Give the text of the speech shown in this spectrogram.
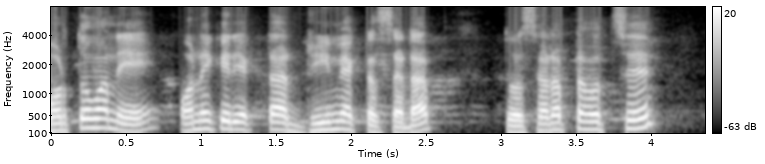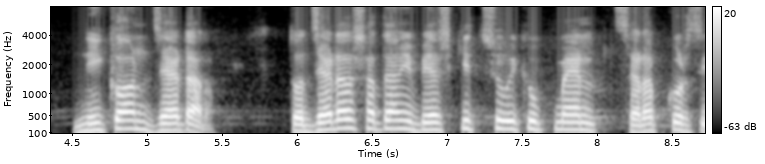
বর্তমানে অনেকেরই একটা ড্রিম একটা সেটআপ তো সেটআপটা হচ্ছে নিকন জেটার তো জেটার সাথে আমি বেশ কিছু ইকুইপমেন্ট সেটআপ করছি,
